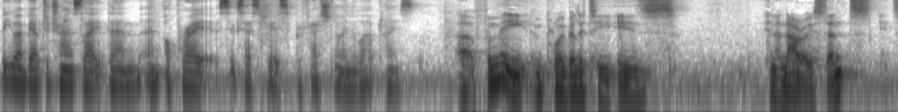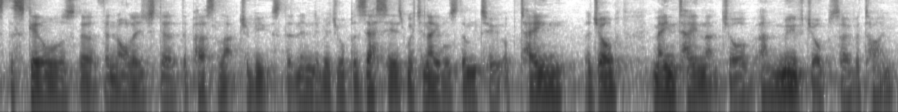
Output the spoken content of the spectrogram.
but you won't be able to translate them and operate successfully as a professional in the workplace. Uh, for me, employability is, in a narrow sense, It's the skills, the, the knowledge, the, the personal attributes that an individual possesses which enables them to obtain a job, maintain that job and move jobs over time.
